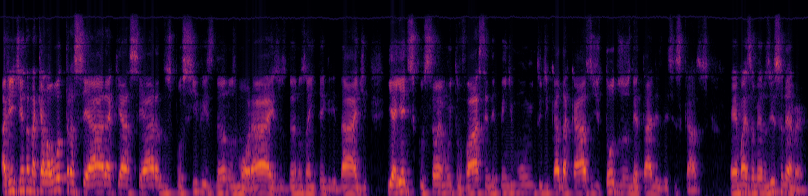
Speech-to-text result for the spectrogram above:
a gente entra naquela outra seara, que é a seara dos possíveis danos morais, os danos à integridade, e aí a discussão é muito vasta e depende muito de cada caso, de todos os detalhes desses casos. É mais ou menos isso, né, Mer?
